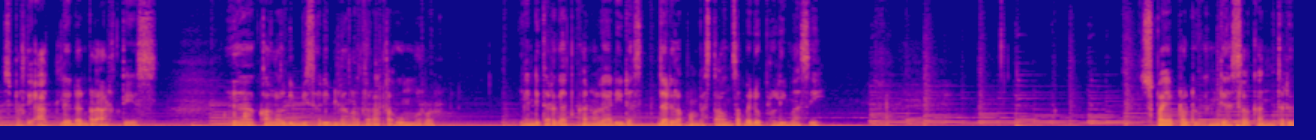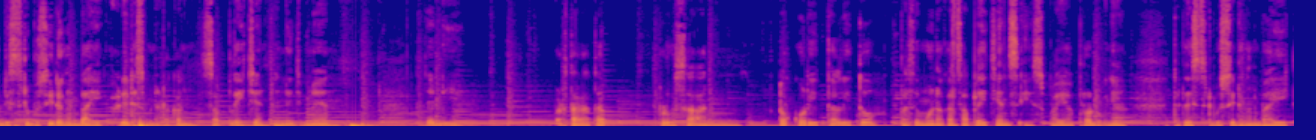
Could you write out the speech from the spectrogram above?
seperti atlet dan para artis. Ya, kalau bisa dibilang rata-rata umur yang ditargetkan oleh Adidas dari 18 tahun sampai 25 sih. Supaya produk yang dihasilkan terdistribusi dengan baik, Adidas menerapkan supply chain management. Jadi, rata-rata perusahaan toko retail itu pasti menggunakan supply chain sih supaya produknya terdistribusi dengan baik,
